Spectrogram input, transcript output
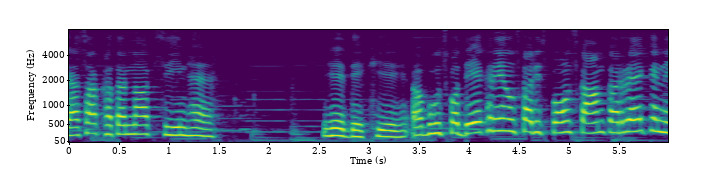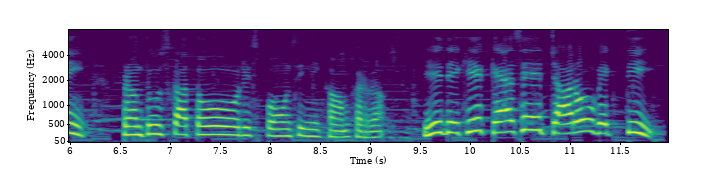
कैसा ख़तरनाक सीन है। ये देखिए, अब उसको देख रहे हैं, उसका रिस्पॉन्स काम कर रहा है कि नहीं? परंतु उसका तो रिस्पॉन्स ही नहीं काम कर रहा। ये देखिए, कैसे चारों व्यक्ति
